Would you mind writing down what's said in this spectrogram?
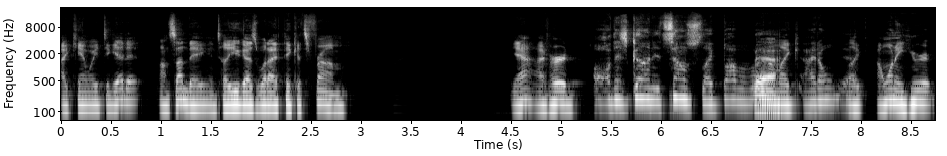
I can't wait to get it on Sunday and tell you guys what I think it's from. Yeah, I've heard, oh, this gun, it sounds like blah blah blah. Yeah. I'm like, I don't Yeah. like I want to hear it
